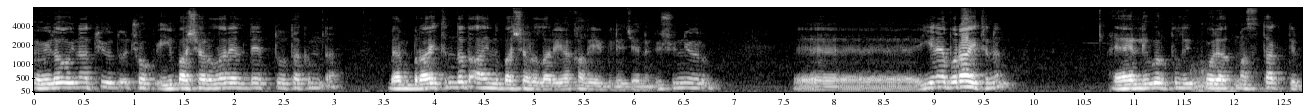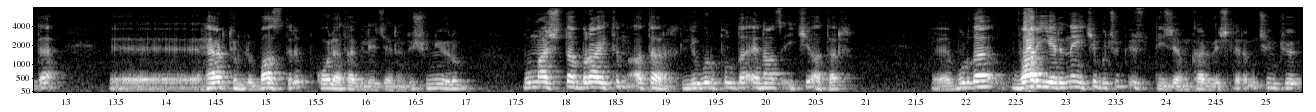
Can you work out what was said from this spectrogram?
öyle oynatıyordu. Çok iyi başarılar elde etti o takımda. Ben Brighton'da da aynı başarıları yakalayabileceğini düşünüyorum. Ee, yine Brighton'ın eğer Liverpool ilk gol atması takdirde e, her türlü bastırıp gol atabileceğini düşünüyorum. Bu maçta Brighton atar. Liverpool'da en az 2 atar. Ee, burada var yerine 2.5 üst diyeceğim kardeşlerim. Çünkü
